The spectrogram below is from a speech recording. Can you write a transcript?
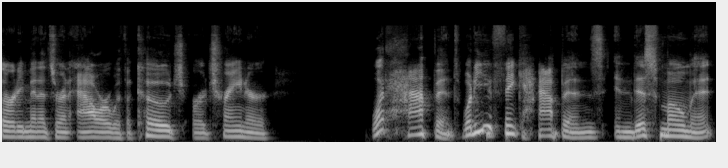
30 minutes or an hour with a coach or a trainer. What happens? What do you think happens in this moment?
